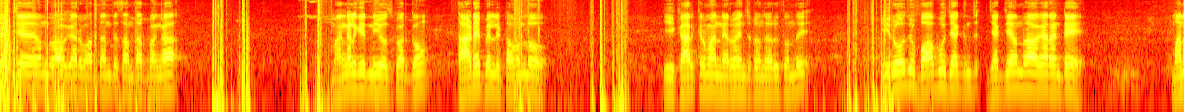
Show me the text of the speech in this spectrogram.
జగజీవనరావు గారి వర్ధంతి సందర్భంగా మంగళగిరి నియోజకవర్గం తాడేపల్లి టౌన్లో ఈ కార్యక్రమాన్ని నిర్వహించడం జరుగుతుంది. ఈరోజు బాబు జగ జగజీవనరావు గారు అంటే మన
